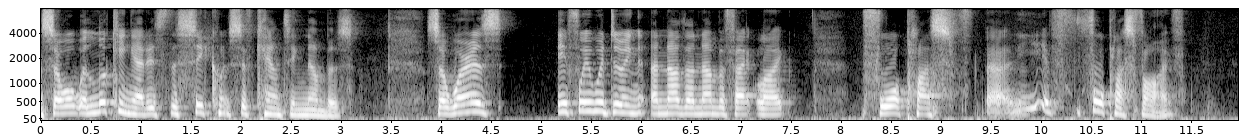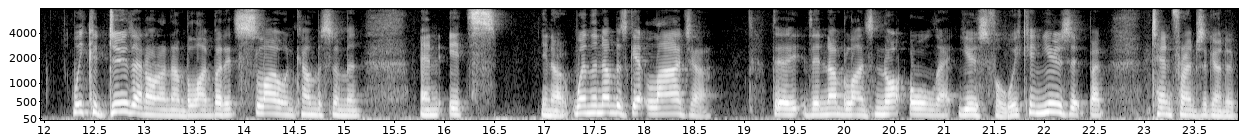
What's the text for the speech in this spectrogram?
so what we're looking at is the sequence of counting numbers. So whereas if we were doing another number fact like 4 plus uh, 4 plus 5 we could do that on a number line but it's slow and cumbersome and and it's you know when the numbers get larger the, the number line's not all that useful. We can use it, but 10 frames are going to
